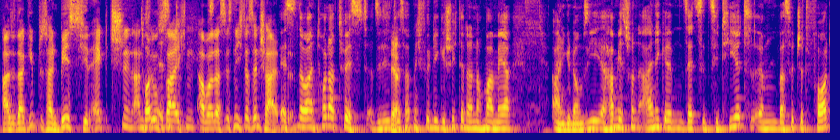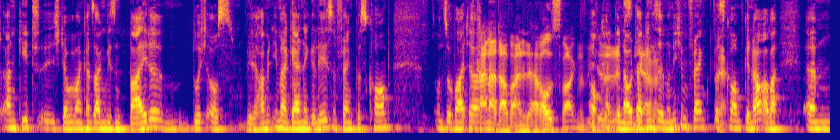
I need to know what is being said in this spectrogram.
Also da gibt es ein bisschen Action in Anführungszeichen, aber das ist nicht das Entscheidende. Es ist aber ein toller Twist. Also das ja. hat mich für die Geschichte dann nochmal mehr eingenommen. Sie haben jetzt schon einige Sätze zitiert, ähm, was Richard Ford angeht. Ich glaube, man kann sagen, wir sind beide durchaus, wir haben ihn immer gerne gelesen, Frank Biscombe und so weiter. Kanada war eine der herausragenden Bücher. Okay, genau, da ging es ja noch nicht um Frank Biscombe, ja, genau, aber ähm,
